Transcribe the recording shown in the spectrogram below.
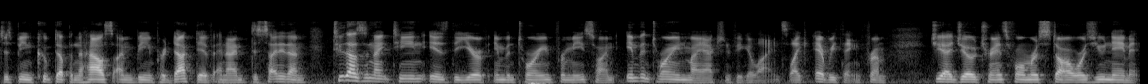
just being cooped up in the house, I'm being productive, and I've decided I'm 2019 is the year of inventorying for me, so I'm inventorying my action figure lines, like everything from GI Joe, Transformers, Star Wars, you name it.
